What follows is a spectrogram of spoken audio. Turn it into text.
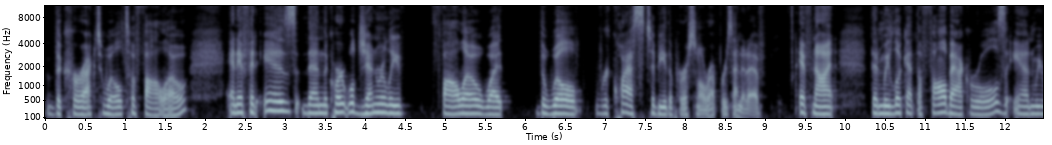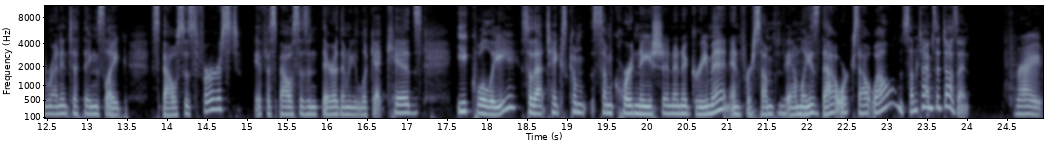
the correct will to follow. And if it is, then the court will generally follow what the will requests to be the personal representative. If not, then we look at the fallback rules and we run into things like spouses first. If a spouse isn't there, then we look at kids equally. So that takes com- some coordination and agreement. And for some mm-hmm. families, that works out well, and sometimes it doesn't. Right.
